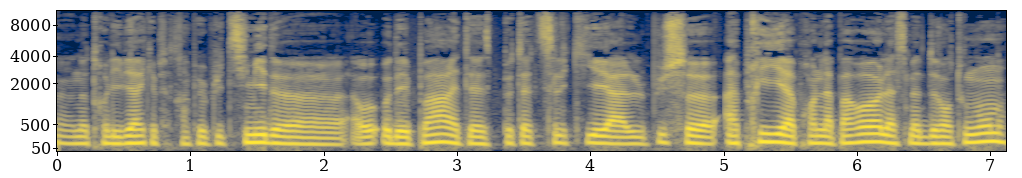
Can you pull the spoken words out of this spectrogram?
Euh, notre Olivia, qui est peut-être un peu plus timide euh, au, au, départ, était peut-être celle qui a le plus appris à prendre la parole, à se mettre devant tout le monde.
